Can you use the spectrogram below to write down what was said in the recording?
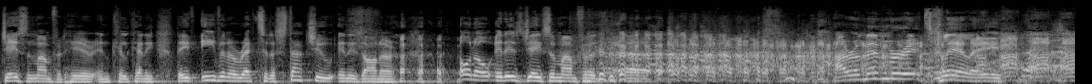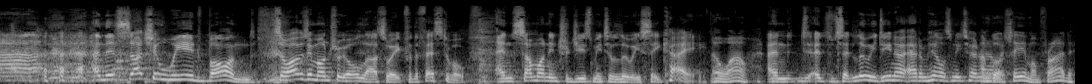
Jason Manford here in Kilkenny. They've even erected a statue in his honour. oh no, it is Jason Manford. Uh, I remember it clearly. and there's such a weird bond. So I was in Montreal last week for the festival, and someone introduced me to Louis C.K. Oh wow. And uh, said, Louis, do you know Adam Hills? And he turned I'm around. going to see him on Friday.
